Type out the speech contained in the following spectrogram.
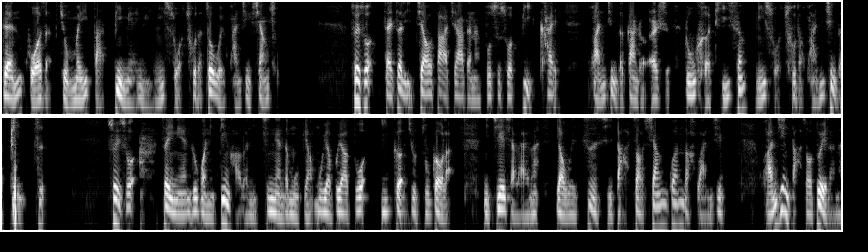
人活着就没法避免与你所处的周围环境相处。所以说，在这里教大家的呢，不是说避开环境的干扰，而是如何提升你所处的环境的品质。所以说，这一年如果你定好了你今年的目标，目标不要多，一个就足够了。你接下来呢，要为自己打造相关的环境，环境打造对了呢，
